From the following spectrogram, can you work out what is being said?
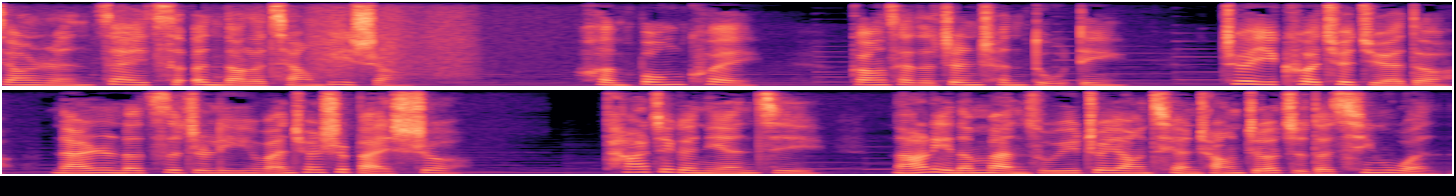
将人再一次摁到了墙壁上。很崩溃，刚才的真诚笃定。这一刻却觉得男人的自制力完全是摆设，他这个年纪哪里能满足于这样浅尝辄止的亲吻，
